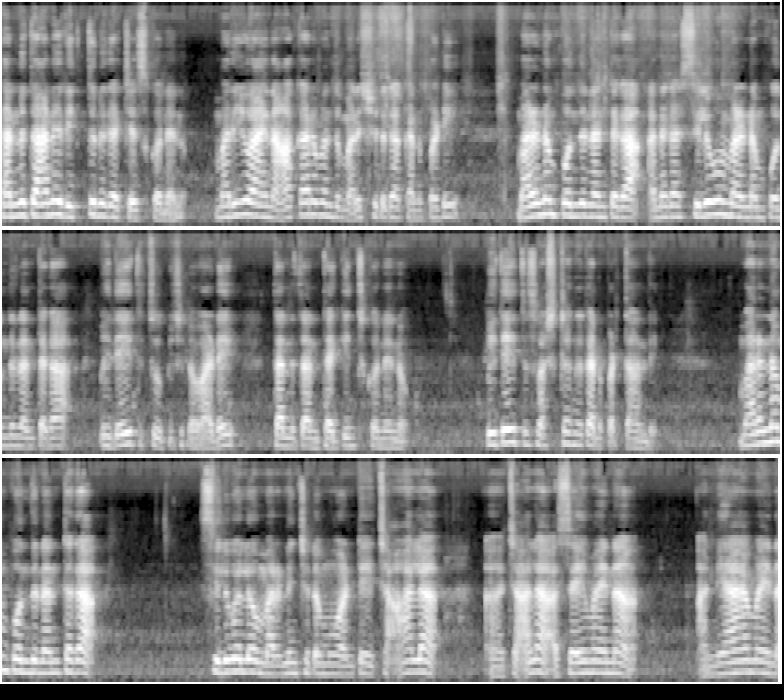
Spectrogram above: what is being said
తన్ను తానే రిక్తునిగా చేసుకొనెను. మరియు ఆయన ఆకారమందు మనుష్యుడిగా కనపడి మరణం పొందినంతగా అనగా సిలువ మరణం పొందినంతగా విధేయత చూపించిన వాడే తను తాను తగ్గించుకొనెను. విధేయత స్పష్టంగా కనపడుతోంది. మరణం పొందినంతగా సిలువలో మరణించడము అంటే చాలా చాలా అసహ్యమైన అన్యాయమైన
